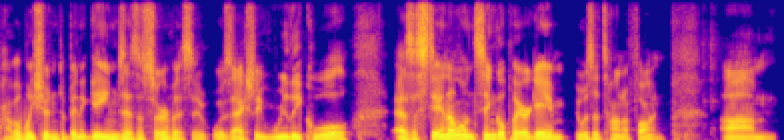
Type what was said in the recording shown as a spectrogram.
probably shouldn't have been a games as a service. It was actually really cool as a standalone single player game. It was a ton of fun. Um,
